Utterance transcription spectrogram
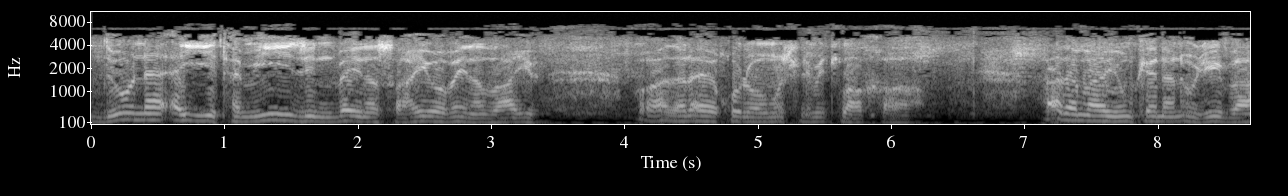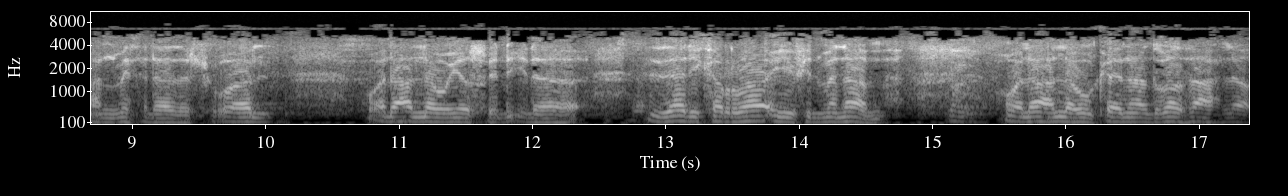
دون أي تمييز بين الصحيح وبين الضعيف وهذا لا يقوله مسلم إطلاقا. هذا ما يمكن أن أجيب عن مثل هذا السؤال. ولعله يصل إلى ذلك الرائي في المنام. ولعله كان أضغاث أحلام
